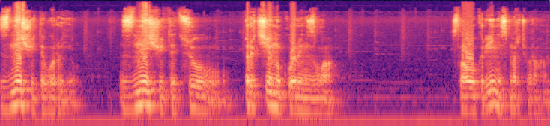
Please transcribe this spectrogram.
Знищуйте ворогів, знищуйте цю причину корінь зла. Слава Україні, смерть ворогам!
